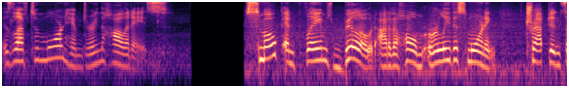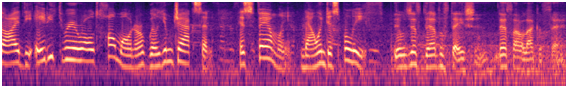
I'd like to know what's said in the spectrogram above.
is left to mourn him during the holidays. Smoke and flames billowed out of the home early this morning. Trapped inside, the 83 year old homeowner, William Jackson. His family now in disbelief. It was just devastation. That's all I could say.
